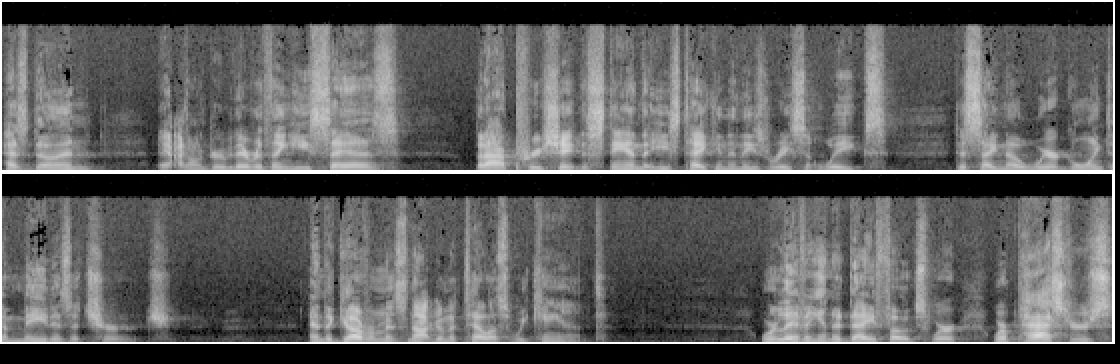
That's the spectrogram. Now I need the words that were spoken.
has done. I don't agree with everything he says, but I appreciate the stand that he's taken in these recent weeks to say, no, we're going to meet as a church and the government's not going to tell us we can't. We're living in a day, folks, where, where pastors,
